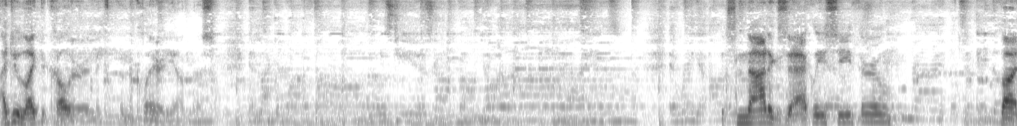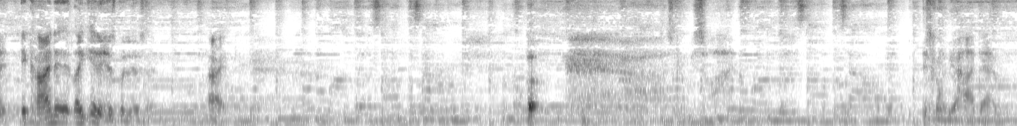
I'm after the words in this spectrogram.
I do like the color and the, and the clarity on this. It's not exactly see-through, but it kind of, like, it is, but it isn't. Alright. Uh, It's gonna be a hot dab.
